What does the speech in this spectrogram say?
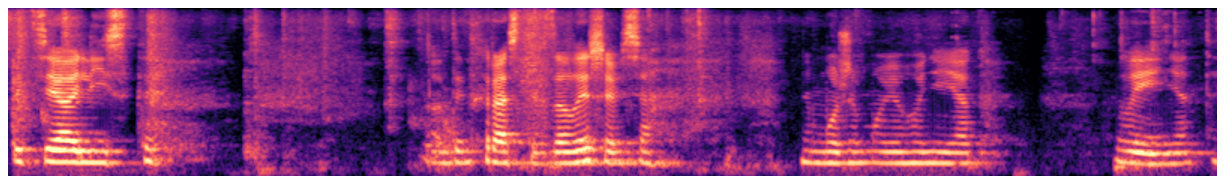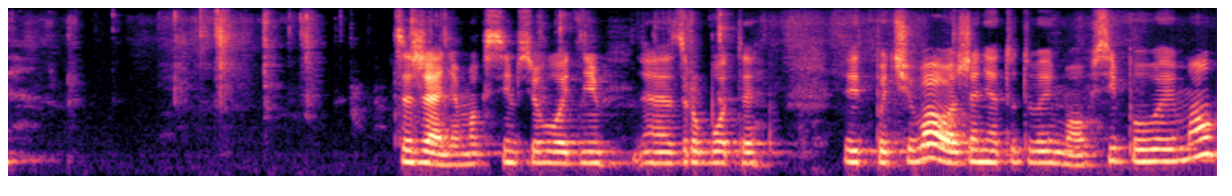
спеціалісти. Один хрестик залишився. Не можемо його ніяк вийняти. Це Женя. Максим сьогодні е, з роботи відпочивав, а Женя тут виймав. Всі повиймав,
